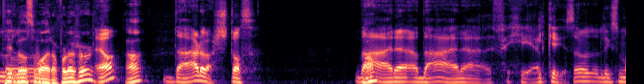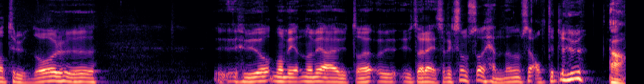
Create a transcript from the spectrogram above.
til å svare for deg sjøl. Ja, Ja. det er det verste, altså. Det Ja. er, eh, det er eh, helt krise. Liksom at Trudor hun, hun, når, vi, når vi er ute ute og reiser, liksom, så henvender de seg alltid til hun. ja.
